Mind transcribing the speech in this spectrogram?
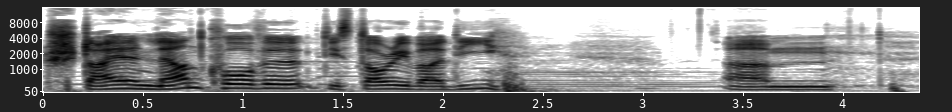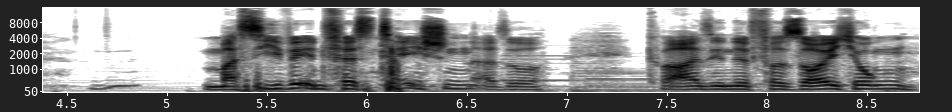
steilen Lernkurve. Die Story war die ähm, massive Infestation, also quasi eine Verseuchung.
